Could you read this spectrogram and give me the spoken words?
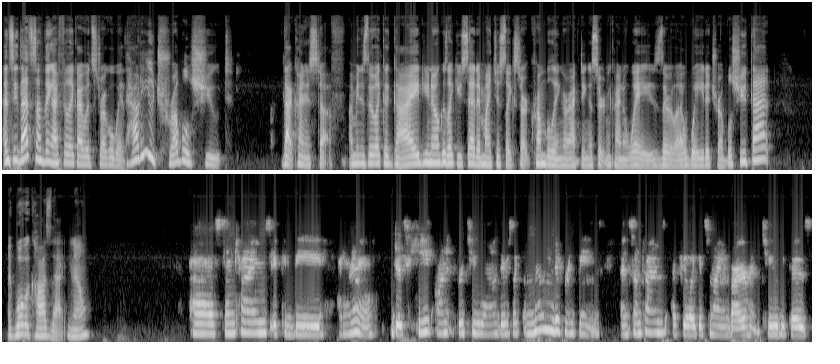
And see, that's something I feel like I would struggle with. How do you troubleshoot that kind of stuff? I mean, is there like a guide, you know? Because, like you said, it might just like start crumbling or acting a certain kind of way. Is there a way to troubleshoot that? Like, what would cause that, you know? Uh, sometimes it could be, I don't know, just heat on it for too long. There's like a million different things. And sometimes I feel like it's my environment too, because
